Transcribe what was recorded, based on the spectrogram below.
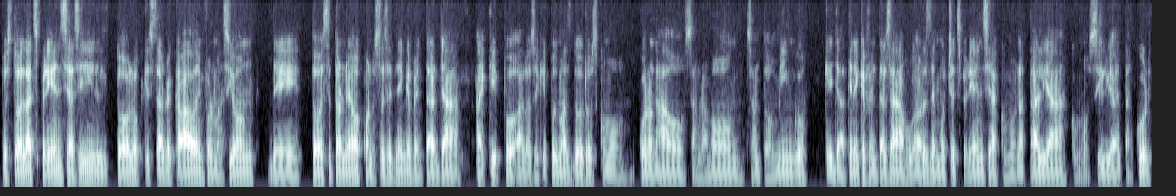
pues toda la experiencia, así, todo lo que está recabado de información de todo este torneo cuando usted se tiene que enfrentar ya a equipo, a los equipos más duros como Coronado, San Ramón, Santo Domingo, que ya tiene que enfrentarse a jugadores de mucha experiencia como Natalia, como Silvia Betancourt,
